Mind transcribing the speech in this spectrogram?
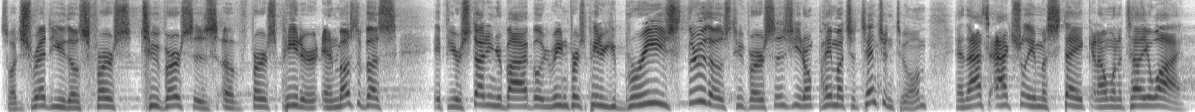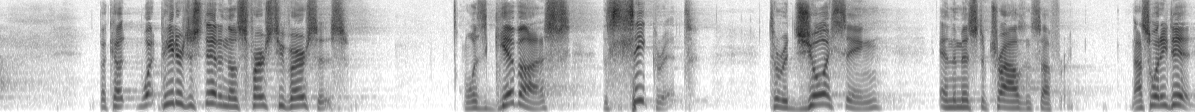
So I just read to you those first two verses of First Peter, and most of us, if you're studying your Bible, you're reading First Peter, you breeze through those two verses. You don't pay much attention to them, and that's actually a mistake, and I want to tell you why. Because what Peter just did in those first two verses was give us the secret to rejoicing in the midst of trials and suffering. That's what he did.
